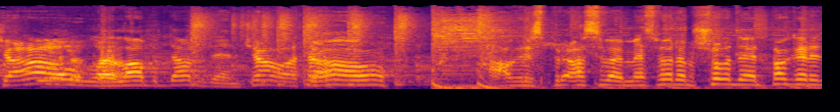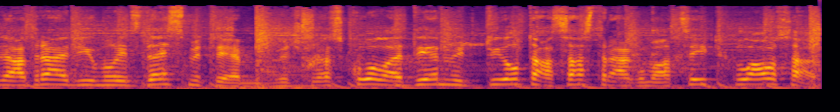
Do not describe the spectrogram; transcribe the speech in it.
Čau! Lai laba darbdiena! Čau! Čau! Agris prasa, vai mēs varam šodien pagarināt raidījumu līdz desmitiem. Viņš prasa, ko lai dienvidu tiltā sastrēgumā citu klausās.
